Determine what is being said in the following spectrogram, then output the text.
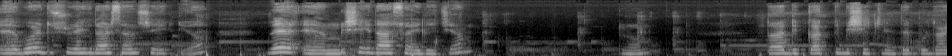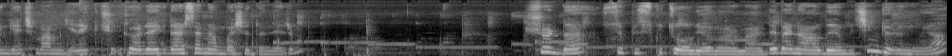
Ee, bu arada şuraya giderseniz şey gidiyor. Ve e, bir şey daha söyleyeceğim. Durun. Daha dikkatli bir şekilde buradan geçmem gerek. Çünkü oraya gidersem ben başa dönerim. Şurada sürpriz kutu oluyor normalde. Ben aldığım için görünmüyor.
